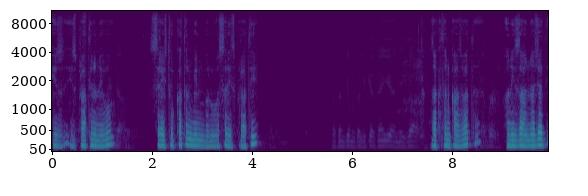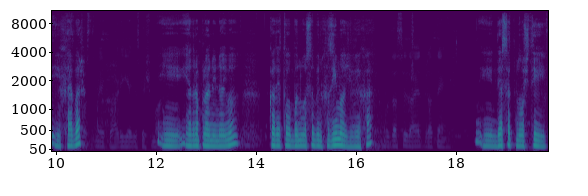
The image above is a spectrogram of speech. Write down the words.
изпрати на него срещу Катан бин Бану Асад изпрати за Катан казват Аниза Наджад и Хебър и една планина има, където Бану Асад бин Хазима живееха. И 10 нощи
